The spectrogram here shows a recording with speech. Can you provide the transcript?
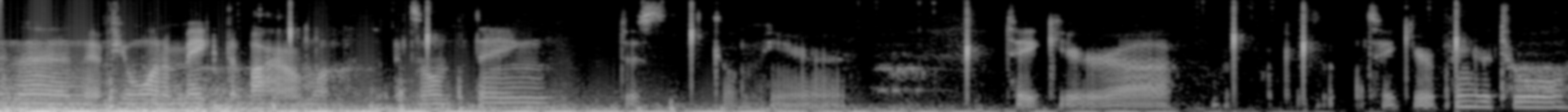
And then if you want to make the biome its own thing, just come here, take your uh, take your finger tool,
